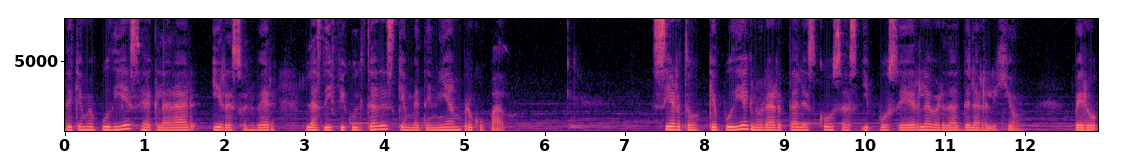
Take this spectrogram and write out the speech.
de que me pudiese aclarar y resolver las dificultades que me tenían preocupado. Cierto que podía ignorar tales cosas y poseer la verdad de la religión, pero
